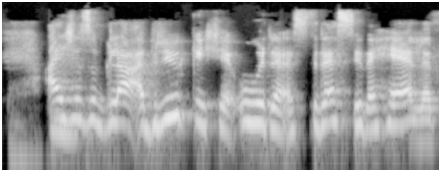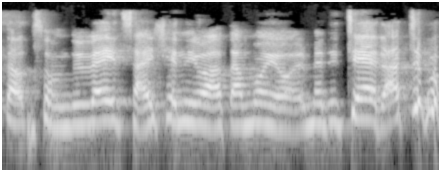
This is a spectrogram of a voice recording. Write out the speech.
Jeg er ikke så glad, jeg bruker ikke ordet stress i det hele tatt, som du vet, så jeg kjenner jo at jeg må jo meditere etterpå.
